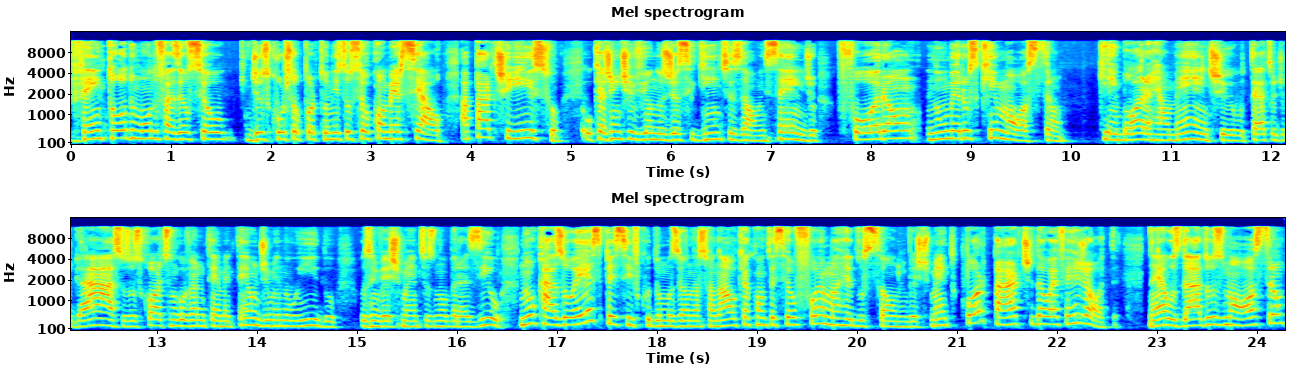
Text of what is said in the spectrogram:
vem todo mundo fazer o seu discurso oportunista, o seu comercial. A parte disso, o que a gente viu nos dias seguintes ao incêndio foram números que mostram que, embora realmente o teto de gastos, os cortes no governo Temer tenham diminuído os investimentos no Brasil, no caso específico do Museu Nacional, o que aconteceu foi uma redução no investimento por parte da UFRJ. Né? Os dados mostram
